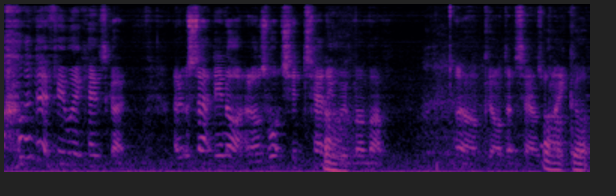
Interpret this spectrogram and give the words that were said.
I went there a few weekends ago, and it was Saturday night, and I was watching telly with my mum. Oh God, that sounds Oh. God.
